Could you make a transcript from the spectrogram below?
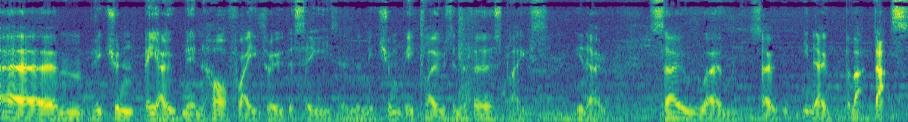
Um, it shouldn't be opening halfway through the season and it shouldn't be closed in the first place, you know. So, um, so you know, but that, that's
